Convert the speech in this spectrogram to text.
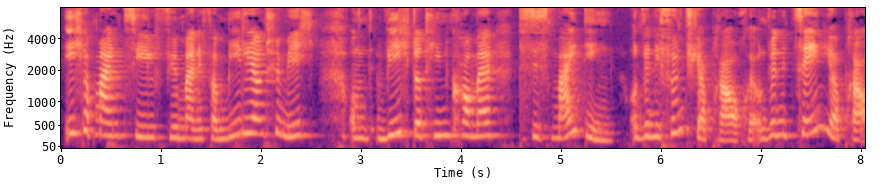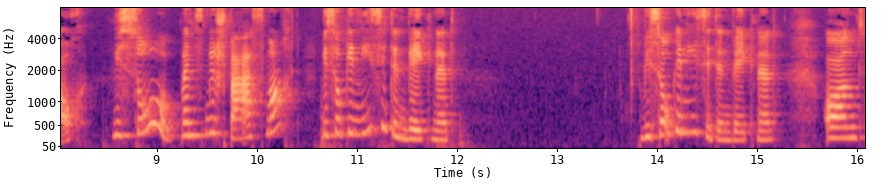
Ich habe mein Ziel für meine Familie und für mich und wie ich dorthin komme, das ist mein Ding. Und wenn ich fünf Jahre brauche und wenn ich zehn Jahre brauche, wieso? Wenn es mir Spaß macht, wieso genieße ich den Weg nicht? Wieso genieße ich den Weg nicht? Und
